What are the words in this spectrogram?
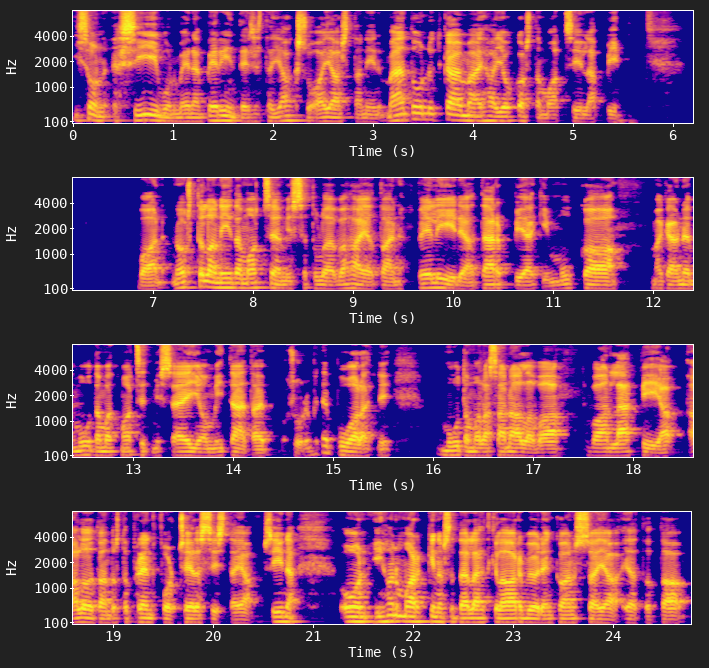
ison siivun meidän perinteisestä jaksoajasta, niin mä en tule nyt käymään ihan jokaista matsia läpi vaan nostellaan niitä matseja, missä tulee vähän jotain peliidea, tärppiäkin mukaan. Mä käyn ne muutamat matsit, missä ei ole mitään, tai suurin piirtein puolet, niin muutamalla sanalla vaan, vaan läpi. Ja aloitetaan tuosta Brentford Chelseastä, ja siinä on ihan markkinassa tällä hetkellä arvioiden kanssa, ja, ja tota,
